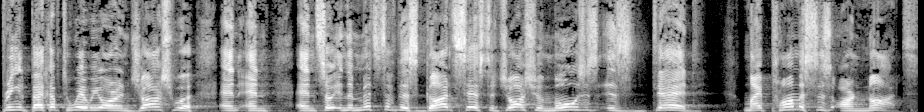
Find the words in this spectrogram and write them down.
bring it back up to where we are in Joshua. And, and, and so, in the midst of this, God says to Joshua, Moses is dead. My promises are not.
